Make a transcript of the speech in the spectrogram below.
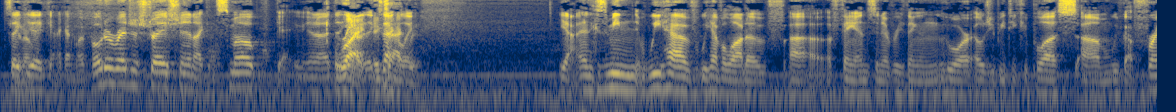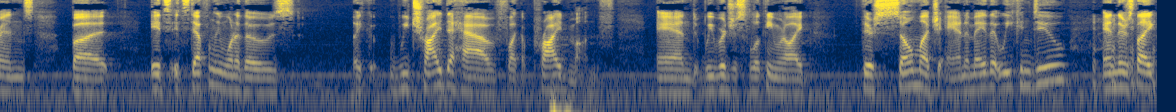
It's like, you know? yeah, I got my voter registration. I can smoke. You know, yeah, Right, exactly. exactly. Yeah, and because I mean, we have we have a lot of uh, fans and everything who are LGBTQ plus. Um, we've got friends, but it's it's definitely one of those. Like we tried to have like a Pride Month, and we were just looking. We're like, there's so much anime that we can do, and there's like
